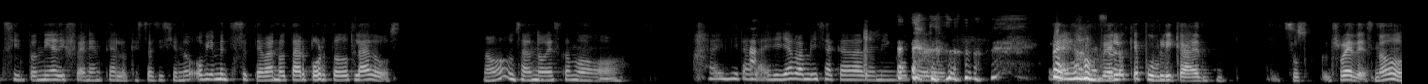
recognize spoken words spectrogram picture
sintonía diferente a lo que estás diciendo, obviamente se te va a notar por todos lados, ¿no? O sea, no es como, ay, mira, ella va a misa cada domingo, pero, pero ve lo que publica en sus redes, ¿no?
